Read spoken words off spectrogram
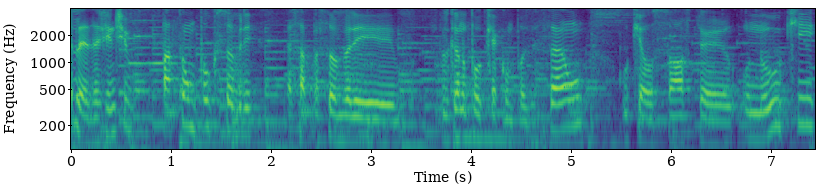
Beleza, a gente passou um pouco sobre essa sobre explicando um pouco o que é composição, o que é o software, o Nuke,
